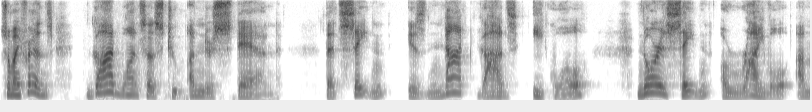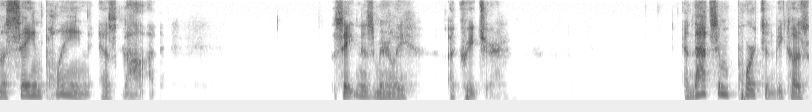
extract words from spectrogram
So, my friends, God wants us to understand that Satan is not God's equal, nor is Satan a rival on the same plane as God. Satan is merely a creature. And that's important because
